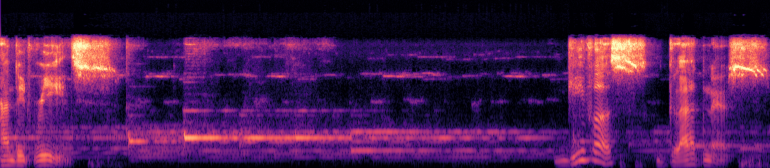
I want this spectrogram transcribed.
and it reads Give us gladness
